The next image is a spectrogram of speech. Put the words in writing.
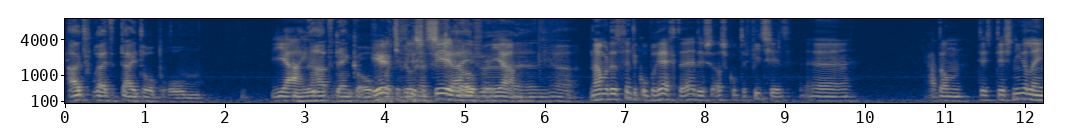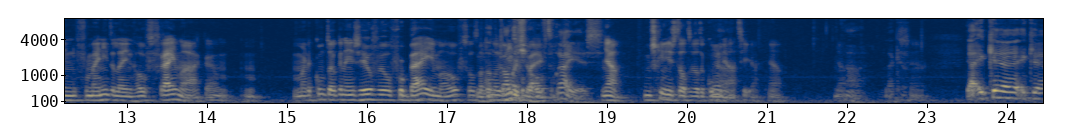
uitgebreide tijd op om Ja, na te denken over wat je wil gaan schrijven. over, ja. En, ja. Nou, maar dat vind ik oprecht. Hè? Dus als ik op de fiets zit, ja, dan het is het is niet alleen voor mij niet alleen hoofd vrijmaken, maar er komt ook ineens heel veel voorbij in mijn hoofd wat Maar dat anders kan niet als je voorbij hoofd vrij is. Ja, misschien is dat wel de combinatie. Ja. Ja. Ja. Ah, lekker. Dus, eh, Ja, ik, eh, ik eh,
